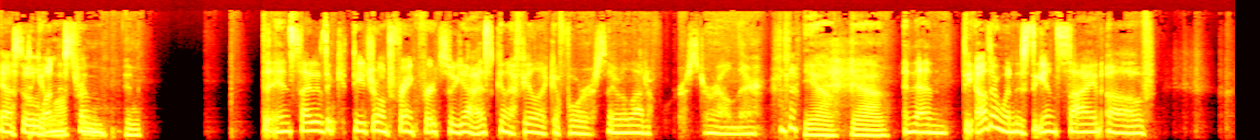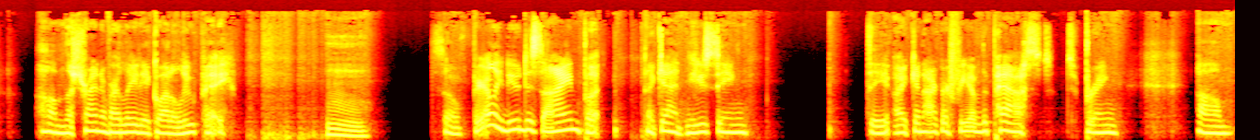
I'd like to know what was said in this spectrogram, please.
Yeah, so the one is from in, in the inside of the cathedral in Frankfurt. So yeah, it's going to feel like a forest. They have a lot of forest around there. yeah, yeah. And then the other one is the inside of um, the Shrine of Our Lady of Guadalupe. Hmm. So fairly new design, but again, using the iconography of the past to bring um,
